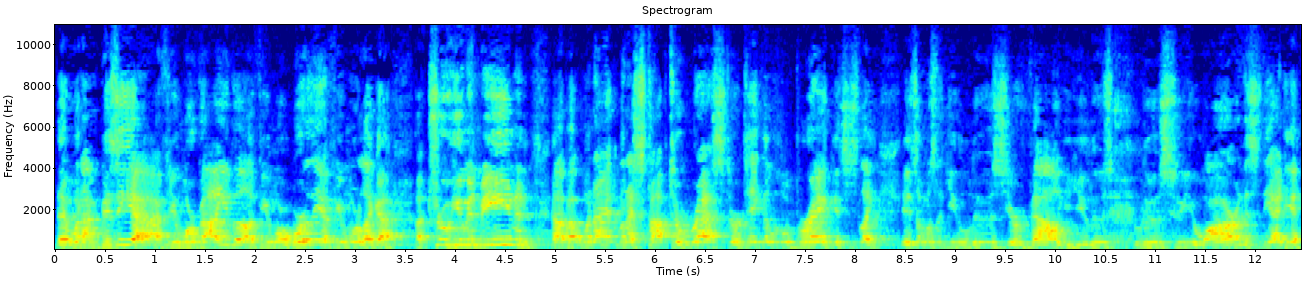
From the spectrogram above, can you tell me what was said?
That when I'm busy, I feel more valuable, I feel more worthy, I feel more like a, a true human being. And, uh, but when I, when I stop to rest or take a little break, it's just like, it's almost like you lose your value. You lose, lose who you are. And this is the idea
